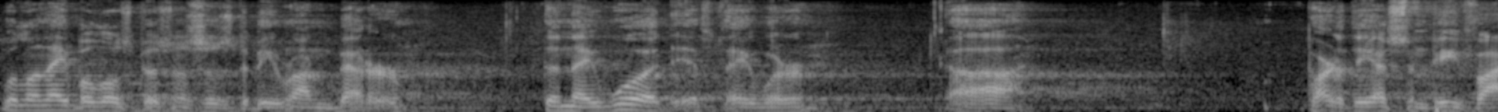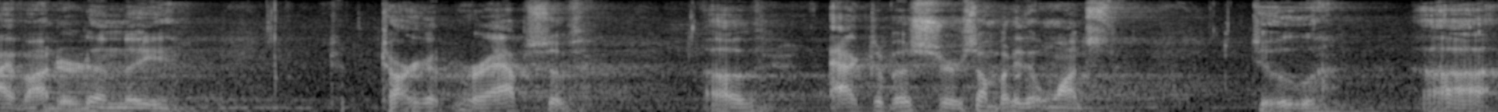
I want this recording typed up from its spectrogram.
will enable those businesses to be run better than they would if they were uh, part of the S&P 500 and the target perhaps of, of activists or somebody that wants to uh,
